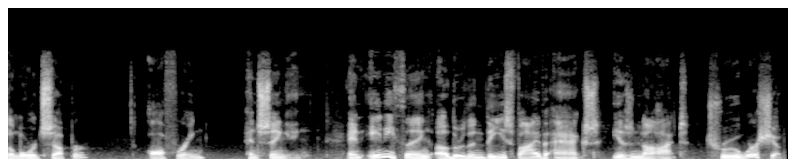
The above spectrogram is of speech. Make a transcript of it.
the Lord's Supper, offering, and singing. And anything other than these five acts is not true worship.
